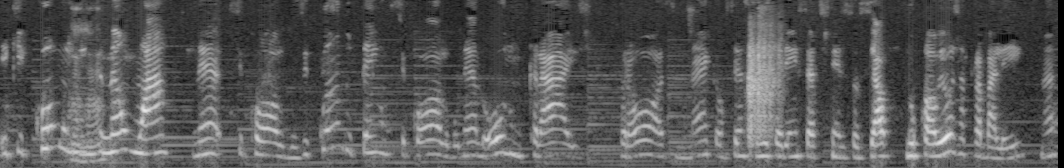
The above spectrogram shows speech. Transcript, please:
e que comumente uhum. não há né, psicólogos. E quando tem um psicólogo, né, ou num CRAS, próximo, né, que é um centro de referência e assistência social, no qual eu já trabalhei, né,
